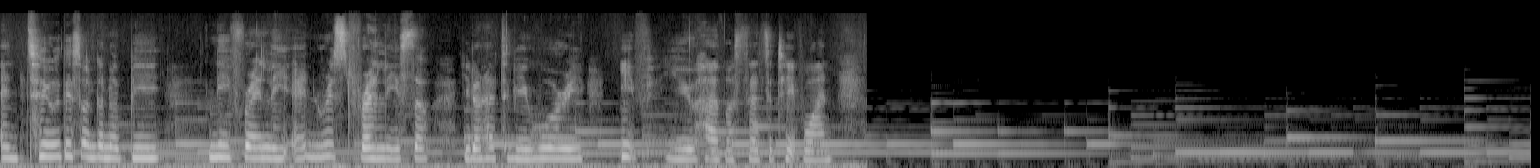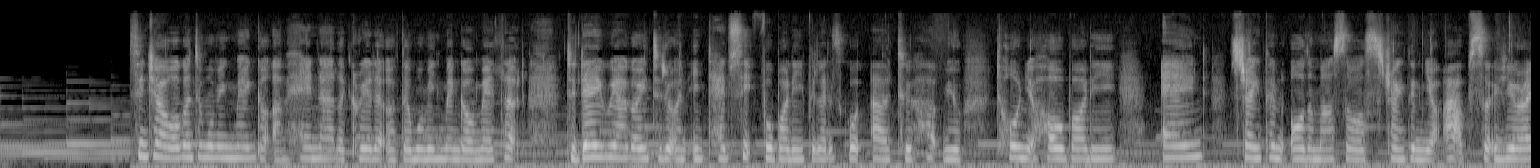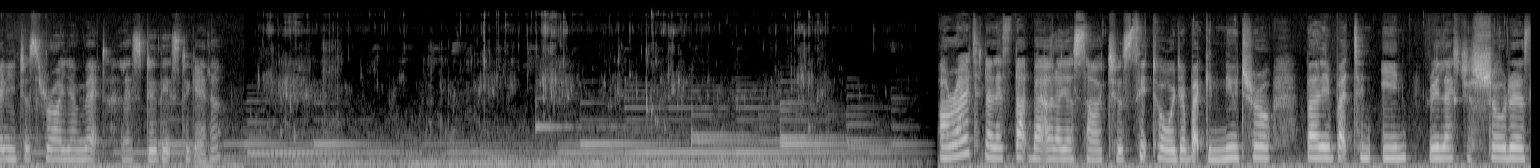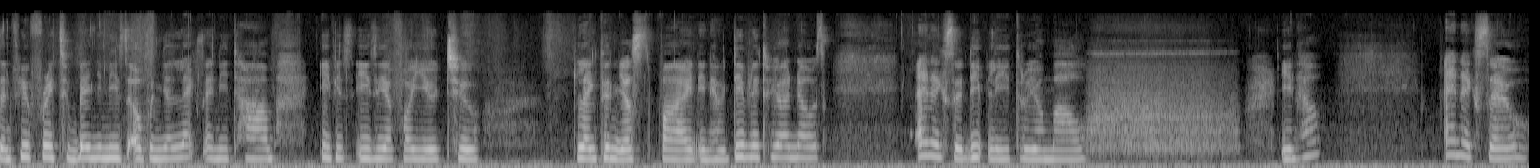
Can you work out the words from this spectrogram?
and two this one gonna be knee friendly and wrist friendly so you don't have to be worried if you have a sensitive one Xin chào, welcome to Moving Mango. I'm Hannah, the creator of the Moving Mango method. Today we are going to do an intensive full body Pilates workout to help you tone your whole body and strengthen all the muscles, strengthen your abs. So if you're ready, just draw your mat. Let's do this together. Alright, now let's start by allow yourself to sit toward your back in neutral, belly button in, relax your shoulders and feel free to bend your knees, open your legs anytime if it's easier for you to lengthen your spine. Inhale deeply through your nose and exhale deeply through your mouth. Inhale and exhale.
